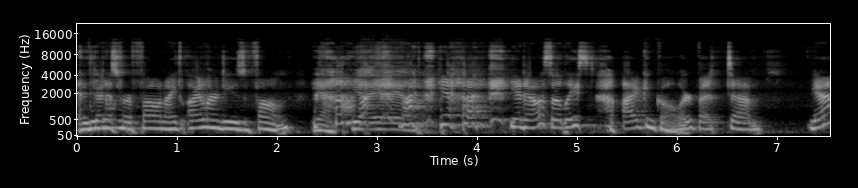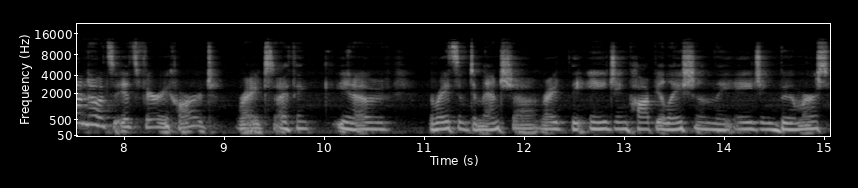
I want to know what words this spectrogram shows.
And goodness for a phone. I, I learned to use a phone. Yeah, yeah, yeah, yeah. yeah, you know, so at least I can call her. But um, yeah, no, it's it's very hard, right? I think you know the rates of dementia, right? The aging population, the aging boomers.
